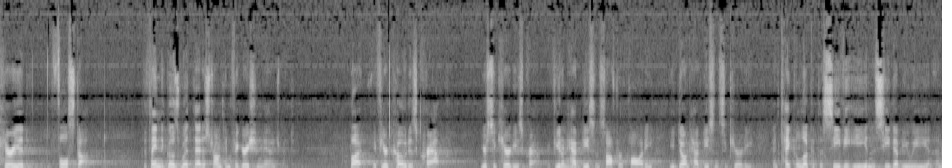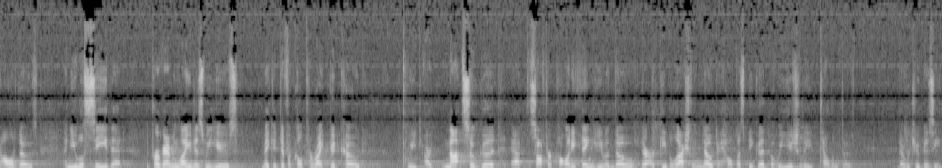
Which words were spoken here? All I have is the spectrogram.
Period, full stop. The thing that goes with that is strong configuration management. But if your code is crap, your security is crap. If you don't have decent software quality, you don't have decent security. And take a look at the CVE and the CWE and, and all of those, and you will see that the programming languages we use make it difficult to write good code. We are not so good at the software quality thing, even though there are people who actually know to help us be good, but we usually tell them to, that we're too busy.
